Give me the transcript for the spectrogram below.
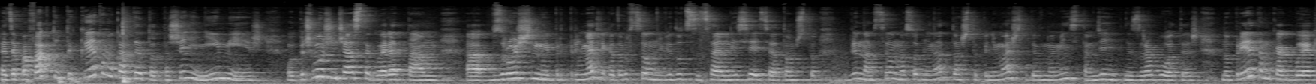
Хотя по факту ты к этому контенту отношения не имеешь. Вот почему очень часто говорят там э, взросленные предприниматели, которые в целом не ведут социальные сети, о том, что, блин, нам в целом особо не надо, потому что ты понимаешь, что ты в моменте там денег не заработаешь. Но при этом как бы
